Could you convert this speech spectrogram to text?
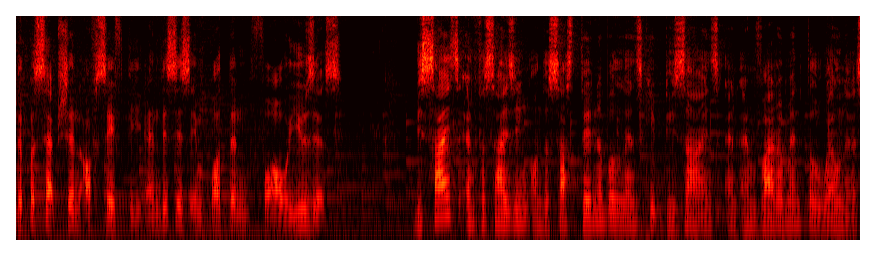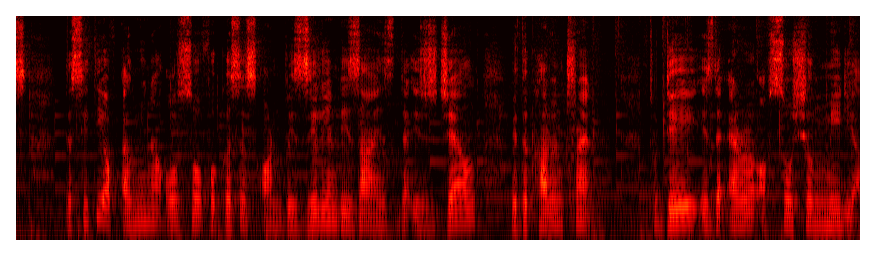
the perception of safety and this is important for our users. Besides emphasizing on the sustainable landscape designs and environmental wellness, the city of Elmina also focuses on resilient designs that is gelled with the current trend. Today is the era of social media,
